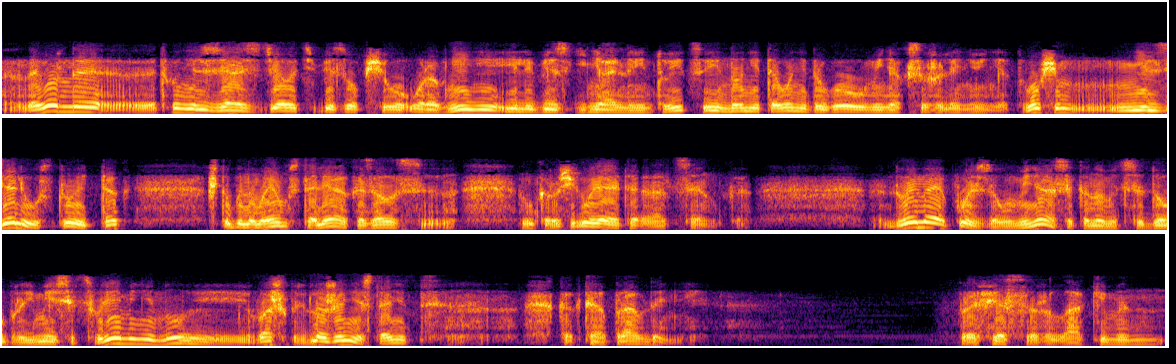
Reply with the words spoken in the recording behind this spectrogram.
Наверное, этого нельзя сделать без общего уравнения или без гениальной интуиции, но ни того, ни другого у меня, к сожалению, нет. В общем, нельзя ли устроить так, чтобы на моем столе оказалась, ну, короче говоря, это оценка. Двойная польза. У меня сэкономится добрый месяц времени, ну и ваше предложение станет как-то оправданнее. Профессор Лакимен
